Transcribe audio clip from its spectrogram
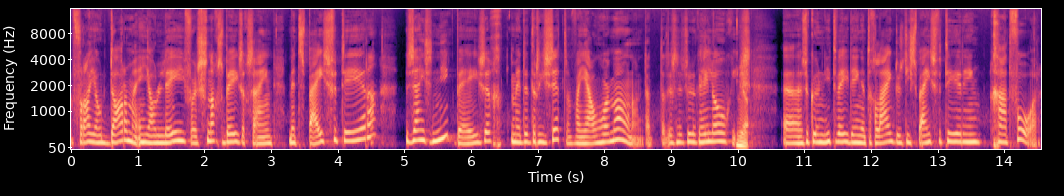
vooral jouw darmen en jouw lever s'nachts bezig zijn met spijs verteren, zijn ze niet bezig met het resetten van jouw hormonen. Dat, dat is natuurlijk heel logisch. Ja. Ze kunnen niet twee dingen tegelijk, dus die spijsvertering gaat voor.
